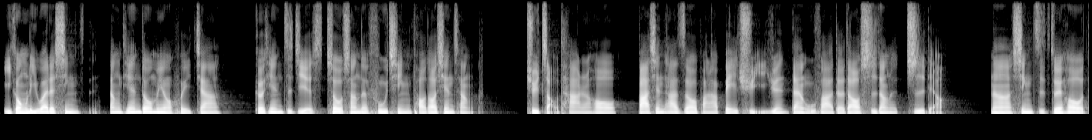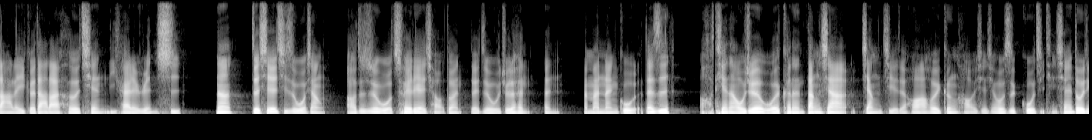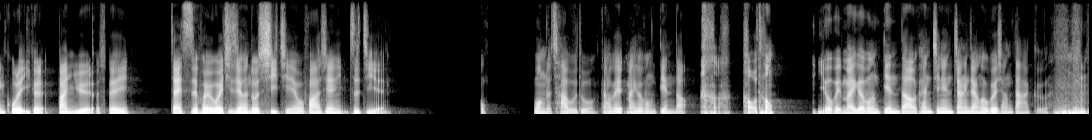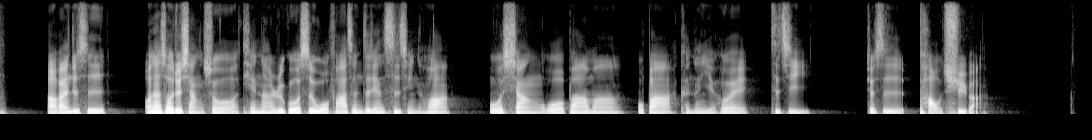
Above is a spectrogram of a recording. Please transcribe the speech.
一公里外的幸子，当天都没有回家，隔天自己受伤的父亲跑到现场去找他，然后。发现他之后，把他背去医院，但无法得到适当的治疗。那幸子最后打了一个大大呵欠，离开了人世。那这些其实我想啊，这是我催泪的桥段，对，这我觉得很很还蛮难过的。但是哦天哪，我觉得我可能当下讲解的话会更好一些，或是过几天。现在都已经过了一个半月了，所以再次回味，其实有很多细节，我发现自己也哦忘得差不多。刚被麦克风电到，好痛。又被麦克风电到，看今天讲一讲会不会想打嗝？好，反正就是我那时候就想说，天哪！如果是我发生这件事情的话，我想我爸妈，我爸可能也会自己就是跑去吧。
